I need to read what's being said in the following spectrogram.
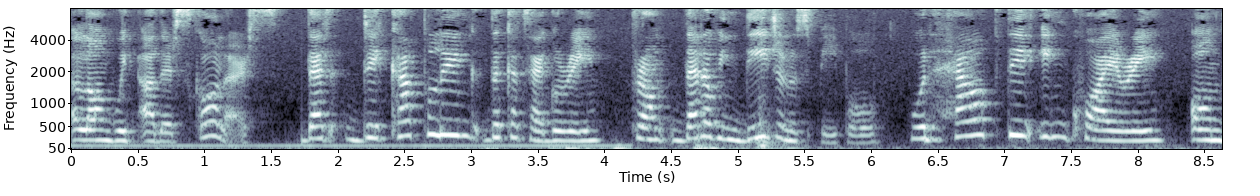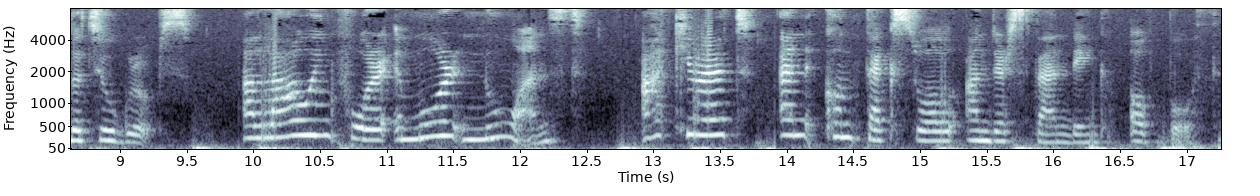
along with other scholars, that decoupling the category from that of indigenous people would help the inquiry on the two groups, allowing for a more nuanced accurate and contextual understanding of both.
